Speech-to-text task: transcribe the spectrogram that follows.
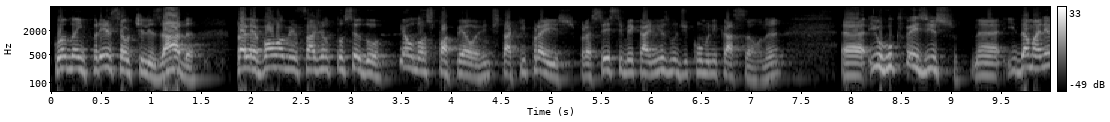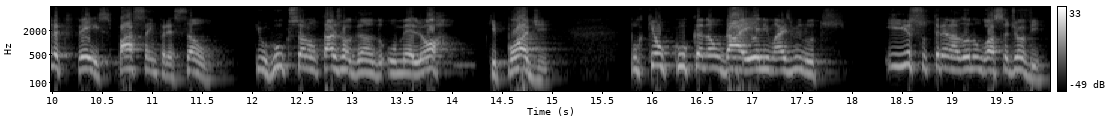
Quando a imprensa é utilizada para levar uma mensagem ao torcedor, que é o nosso papel. A gente está aqui para isso, para ser esse mecanismo de comunicação, né? É, e o Hulk fez isso, né? E da maneira que fez, passa a impressão que o Hulk só não está jogando o melhor que pode porque o Cuca não dá a ele mais minutos. E isso o treinador não gosta de ouvir.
